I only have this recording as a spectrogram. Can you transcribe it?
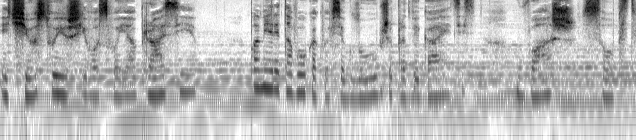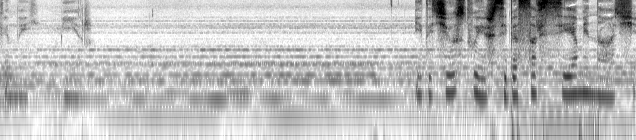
и чувствуешь его своеобразие по мере того, как вы все глубже продвигаетесь в ваш собственный И ты чувствуешь себя совсем иначе,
